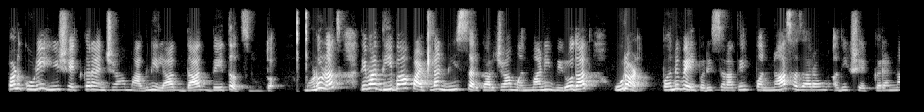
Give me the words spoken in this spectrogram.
पण कुणीही शेतकऱ्यांच्या मागणीला दाद देतच नव्हतं. म्हणूनच तेव्हा दिबा पाटलांनी सरकारच्या मनमानी विरोधात उरण पनवेल परिसरातील पन्नास हजाराहून अधिक शेतकऱ्यांना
